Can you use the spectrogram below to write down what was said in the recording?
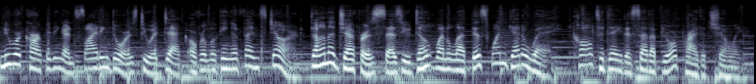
newer carpeting, and sliding doors to a deck overlooking a fenced yard. Donna Jeffers says you don't want to let this one get away. Call today to set up your private showing.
